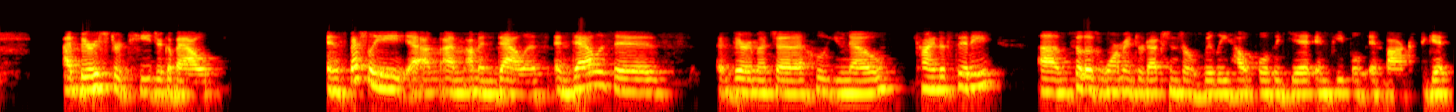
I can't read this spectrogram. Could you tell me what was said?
I'm very strategic about, and especially um, I'm, I'm in Dallas, and Dallas is very much a who you know kind of city. Um, so those warm introductions are really helpful to get in people's inbox to get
